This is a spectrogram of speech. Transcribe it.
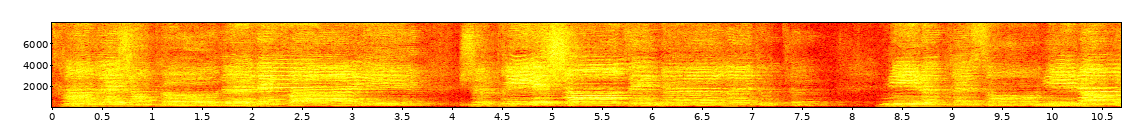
Craindrais-je encore de défaillir Je prie et chante et ne redoute ni le présent ni la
